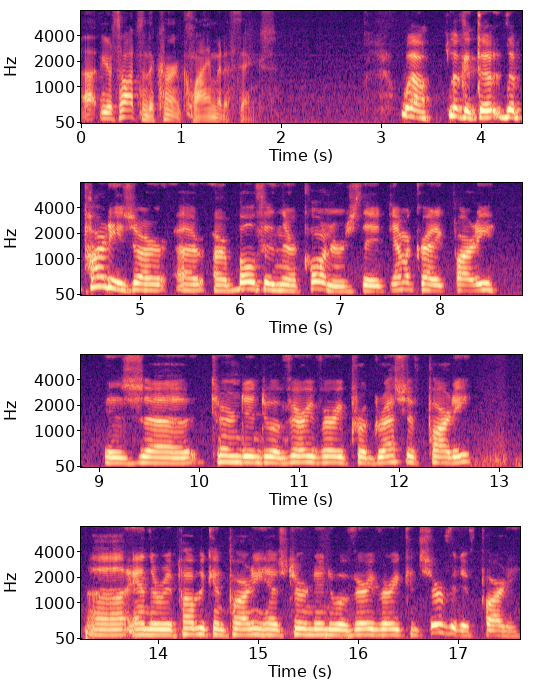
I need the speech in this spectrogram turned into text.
Uh, your thoughts on the current climate of things? Well, look at the the parties are are, are both in their corners. The Democratic Party is uh, turned into a very, very progressive party, uh, and the Republican Party has turned into a very, very conservative party.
